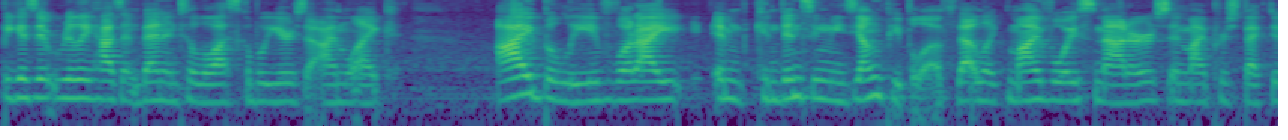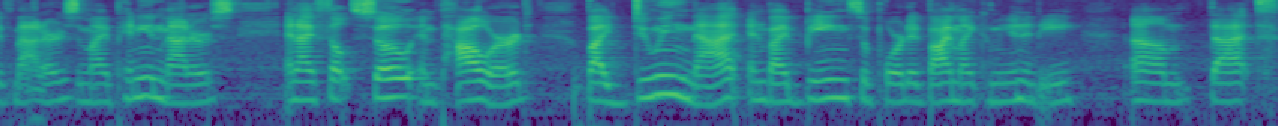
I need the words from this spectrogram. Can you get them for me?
because it really hasn't been until the last couple years that I'm like I believe what I am convincing these young people of that like my voice matters and my perspective matters and my opinion matters. And I felt so empowered by doing that and by being supported by my community um, that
